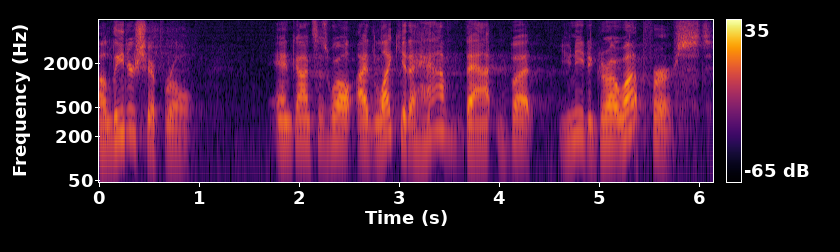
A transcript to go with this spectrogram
a leadership role, and God says, Well, I'd like you to have that, but you need to grow up first.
